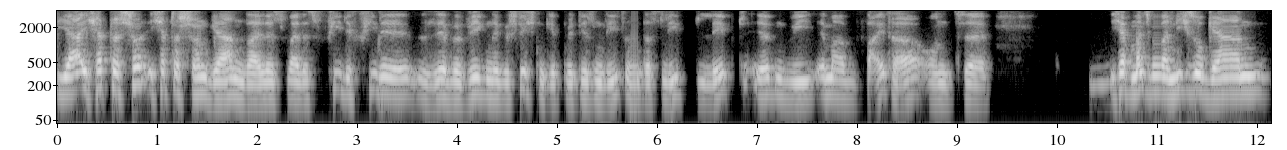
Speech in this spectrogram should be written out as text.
Ja, ich habe das schon, das schon gern, weil es, weil es viele, viele sehr bewegende Geschichten gibt mit diesem Lied und das Lied lebt irgendwie immer weiter und äh, ich habe manchmal nicht so gern,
